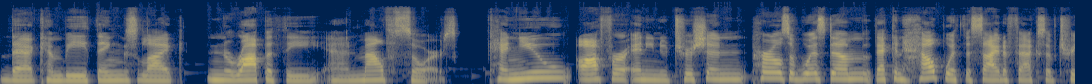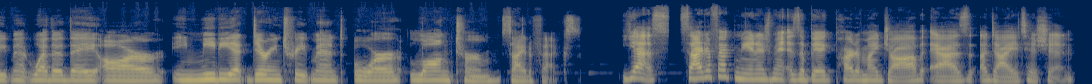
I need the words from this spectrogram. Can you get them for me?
that can be things like neuropathy and mouth sores. Can you offer any nutrition pearls of wisdom that can help with the side effects of treatment, whether they are immediate during treatment or long term side effects? Yes, side effect management is a big part of my job as a dietitian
